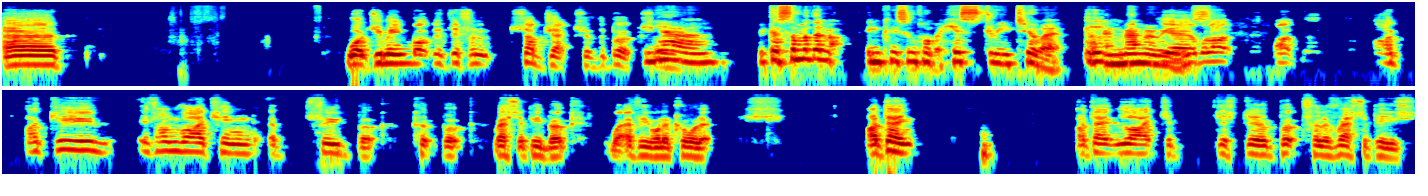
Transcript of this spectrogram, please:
Uh, what do you mean? What the different subjects of the books? or- Yeah, because some of them include some sort of history to it and memories. Yeah, well, I, I, I, I do. If I'm writing a food book, cookbook, recipe book, whatever you want to call it, I don't, I don't like to just do a book full of recipes.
